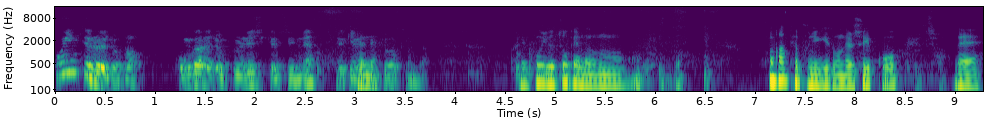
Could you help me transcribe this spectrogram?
포인트를 줘서 공간을 좀 분리시킬 수 있는 느낌이 좀 네네. 좋았습니다. 그리고 이쪽에는 뭐 홈카페 분위기도 낼 수 있고, 그렇죠. 네.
